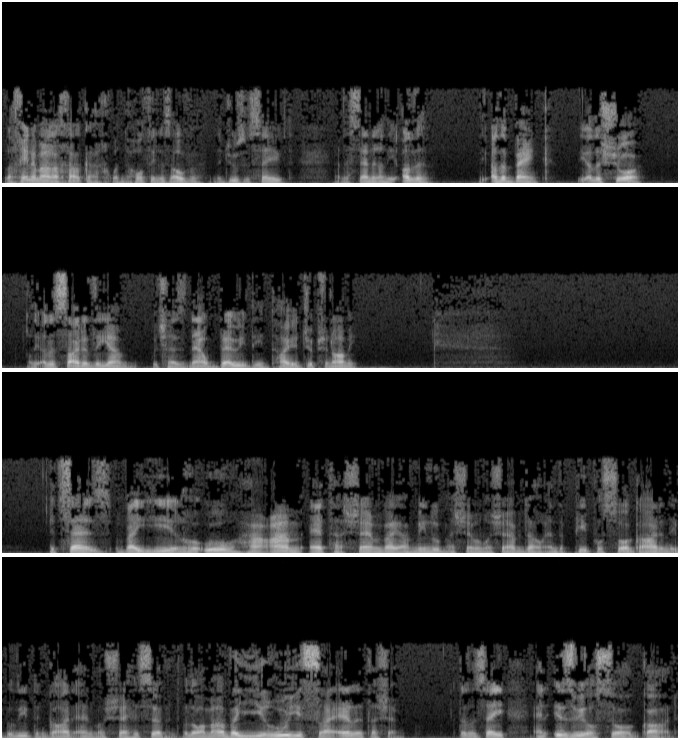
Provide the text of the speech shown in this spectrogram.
when the whole thing is over, the Jews are saved, and they're standing on the other, the other bank, the other shore, on the other side of the Yam, which has now buried the entire Egyptian army. It says, "Vayiru ha'am et Hashem vayaminu b'Hashem Moshe Abdo," and the people saw God and they believed in God and Moshe His servant. V'lo amar vayiru Yisrael et Hashem. It doesn't say, and Israel saw God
